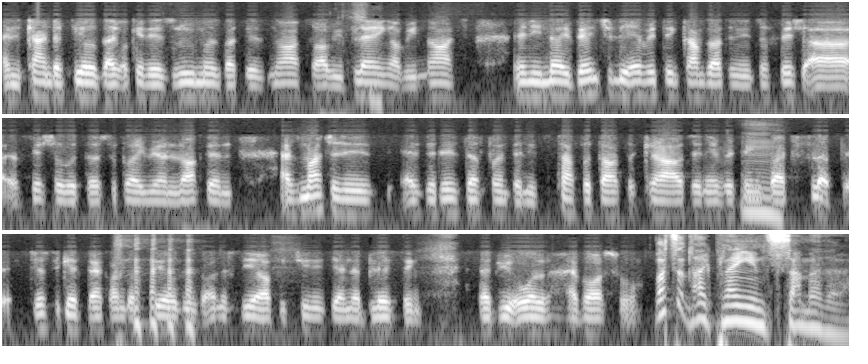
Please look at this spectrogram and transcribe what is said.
and it kind of feels like okay, there's rumors, but there's not. So are we playing? Are we not? And you know, eventually everything comes out and it's official, uh, official with the Super Rugby Unlocked. And as much as it is, as it is different and it's tough without the crowds and everything, Mm. but flip it just to get back on the field is honestly an opportunity and a blessing that we all have asked for. What's it like playing in summer, though?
